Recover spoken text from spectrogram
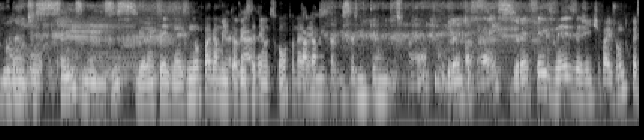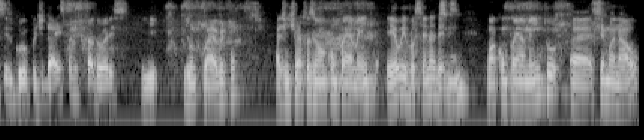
Durante seis meses. durante seis meses. No pagamento à vista tem um desconto, né? Pagamento à vista a gente tem um desconto. Durante, pra 10. durante seis meses a gente vai junto com esse grupo de 10 planificadores e junto com o Everton, a gente vai fazer um acompanhamento, eu e você, né, Denis? Sim, Um acompanhamento é, semanal,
